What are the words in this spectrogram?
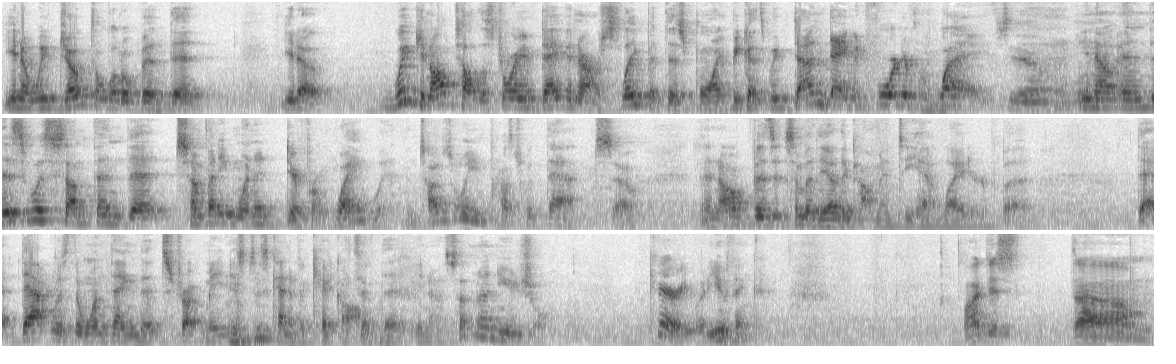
you know we've joked a little bit that you know we can all tell the story of David in our sleep at this point because we've done David four different ways. Yeah. You know, and this was something that somebody went a different way with. And so I was really impressed with that. So, and I'll visit some of the other comments he had later, but that that was the one thing that struck me just as mm-hmm. kind of a kickoff a, that you know something unusual. Carrie, what do you think? Well, I just um,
